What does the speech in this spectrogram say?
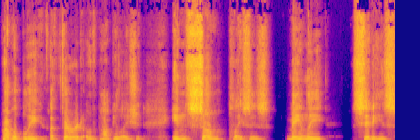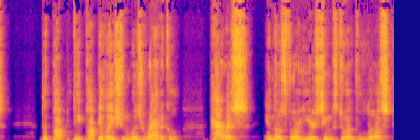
probably a third of the population. In some places, mainly cities, the pop, the population was radical. Paris in those four years seems to have lost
